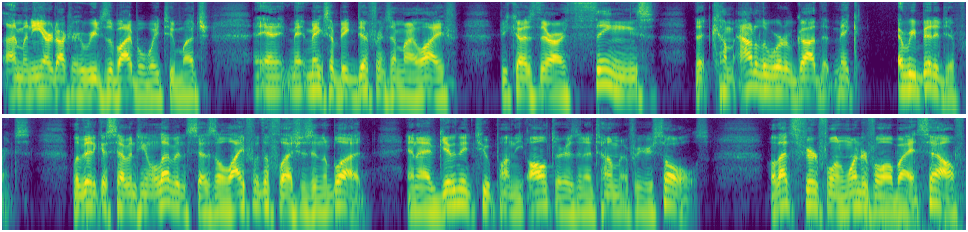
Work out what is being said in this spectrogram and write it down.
I'm an ER doctor who reads the Bible way too much, and it ma- makes a big difference in my life because there are things that come out of the Word of God that make every bit of difference. Leviticus 17:11 says, "The life of the flesh is in the blood, and I have given it to you upon the altar as an atonement for your souls." Well, that's fearful and wonderful all by itself.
